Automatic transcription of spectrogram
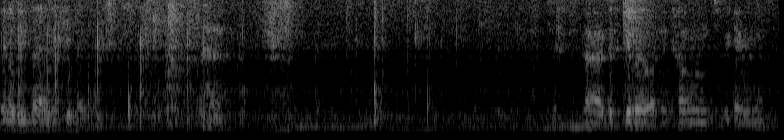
It'll be better if. Just, uh, just give it like a tone to begin with.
